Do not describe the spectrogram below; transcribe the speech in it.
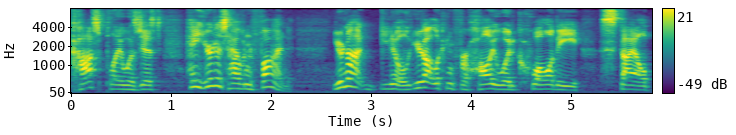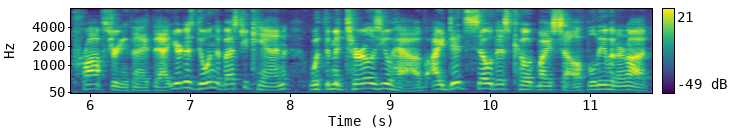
cosplay was just, hey, you're just having fun you're not, you know, you're not looking for Hollywood quality style props or anything like that. You're just doing the best you can with the materials you have. I did sew this coat myself, believe it or not.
